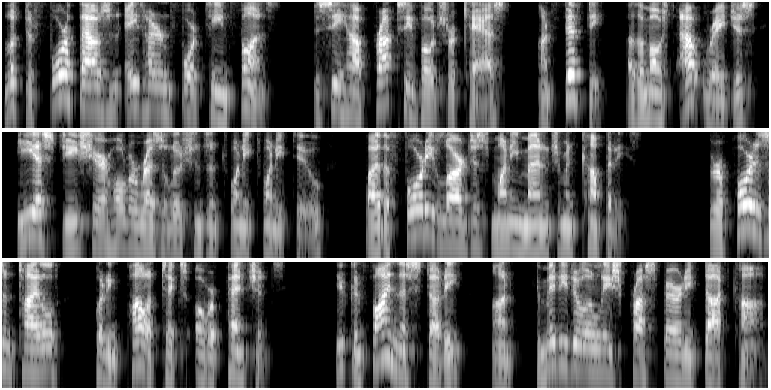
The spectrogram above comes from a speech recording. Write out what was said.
looked at 4,814 funds to see how proxy votes were cast on 50 of the most outrageous ESG shareholder resolutions in 2022 by the 40 largest money management companies. The report is entitled Putting Politics Over Pensions. You can find this study on committeetounleashprosperity.com.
